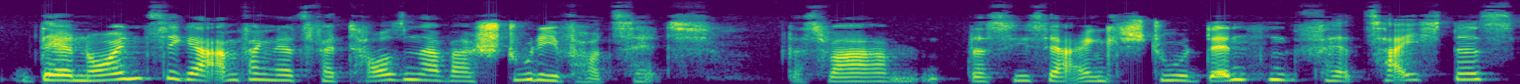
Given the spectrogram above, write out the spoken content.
der 90er, Anfang der 2000er war StudiVZ. Das war, das hieß ja eigentlich Studentenverzeichnis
